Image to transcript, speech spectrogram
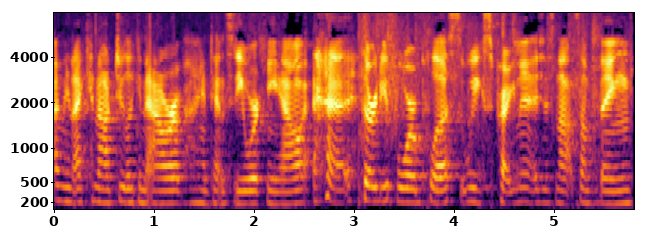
I mean I cannot do like an hour of high intensity working out at 34 plus weeks pregnant. It's just not something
